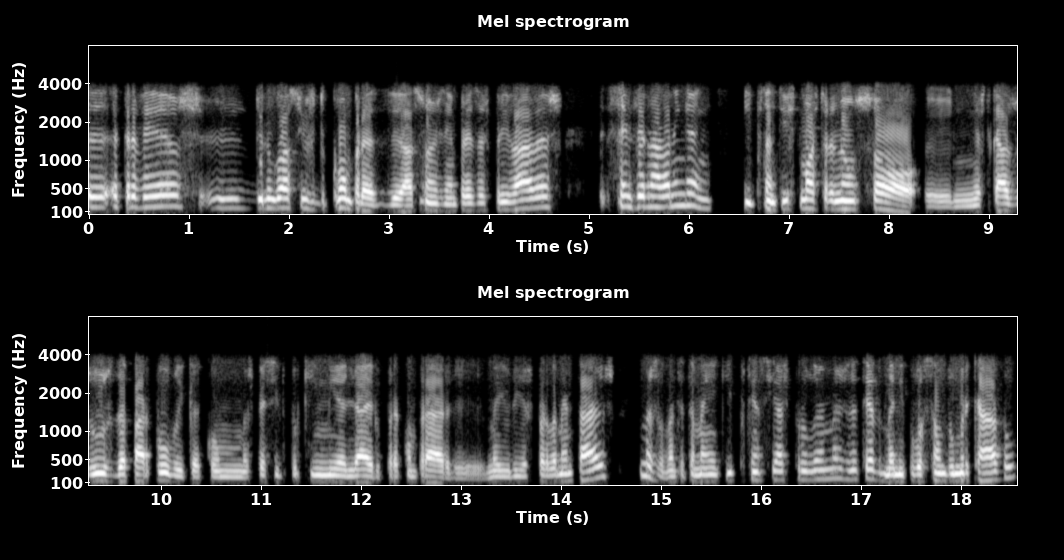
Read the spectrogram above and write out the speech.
eh, através eh, de negócios de compra de ações de empresas privadas sem dizer nada a ninguém. E, portanto, isto mostra não só, eh, neste caso, o uso da par pública como uma espécie de porquinho mealheiro para comprar eh, maiorias parlamentares, mas levanta também aqui potenciais problemas até de manipulação do mercado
